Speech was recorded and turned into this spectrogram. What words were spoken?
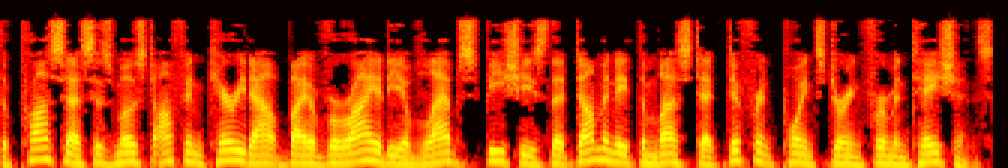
The process is most often carried out by a variety of lab species that dominate the must at different points during fermentations.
